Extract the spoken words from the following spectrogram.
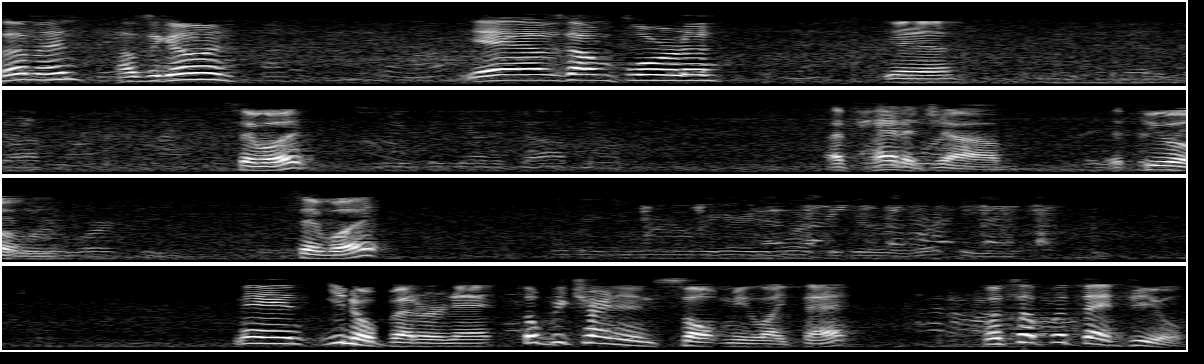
What's up, man? How's it going? Yeah, I was out in Florida. Yeah. Say what? I've had a job. A few of them. Say what? Man, you know better than that. Don't be trying to insult me like that. What's up with that deal?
